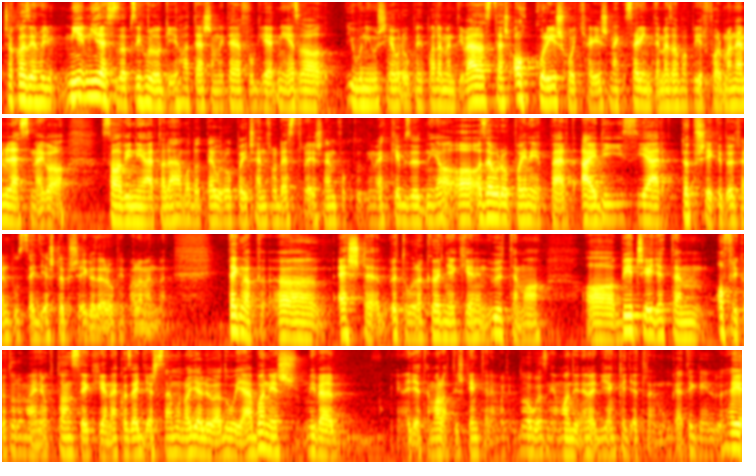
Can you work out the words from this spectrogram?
csak azért, hogy mi, mi lesz az a pszichológiai hatás, amit el fog érni ez a júniusi európai parlamenti választás, akkor is, hogyha és nek, szerintem ez a papírforma nem lesz meg a Salvini által álmodott európai centrodestra, és nem fog tudni megképződni a, a, az Európai Néppárt IDECR többség, 50 plusz 1-es többség az Európai Parlamentben. Tegnap uh, este 5 óra környékén én ültem a, a Bécsi Egyetem Afrika Tudományok tanszékének az egyes számú nagy előadójában, és mivel egyetem alatt is kénytelen vagyok dolgozni, a Mandinel egy ilyen kegyetlen munkát igénylő hely,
